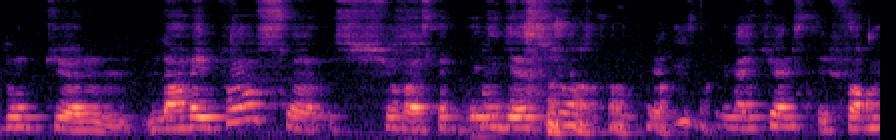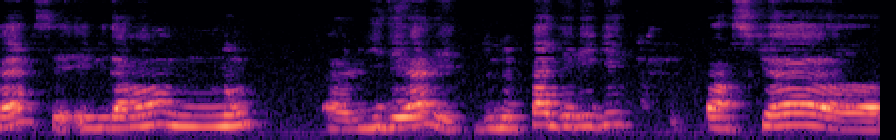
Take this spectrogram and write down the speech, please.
Donc euh, la réponse sur cette délégation Michael, c'est formel, c'est évidemment non. Euh, l'idéal est de ne pas déléguer parce que euh,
